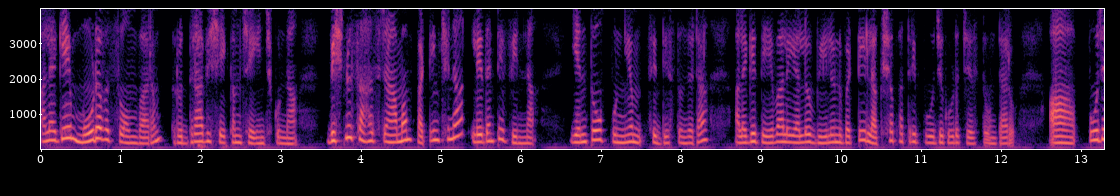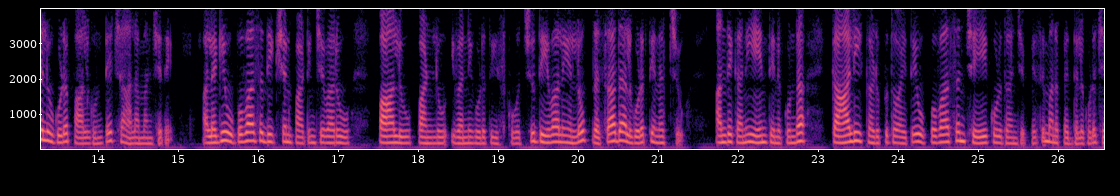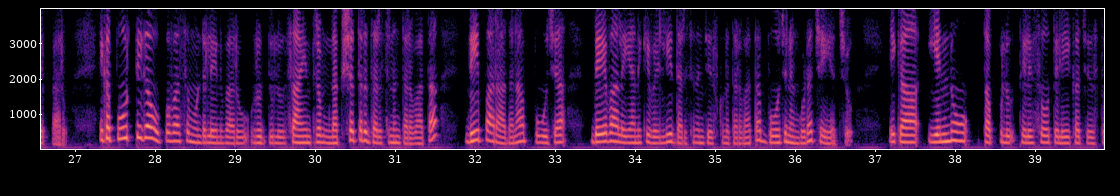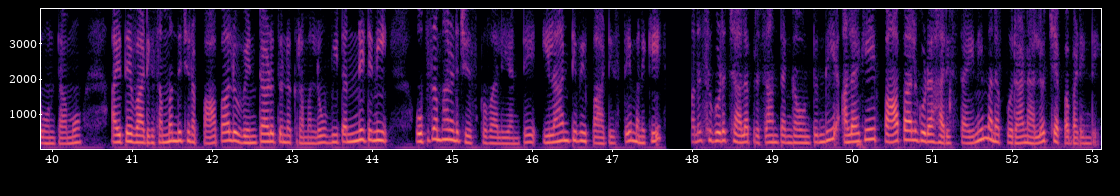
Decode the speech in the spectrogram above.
అలాగే మూడవ సోమవారం రుద్రాభిషేకం చేయించుకున్న విష్ణు సహస్రనామం పఠించినా లేదంటే విన్నా ఎంతో పుణ్యం సిద్ధిస్తుందట. అలాగే దేవాలయాల్లో వీలుని బట్టి లక్షపత్రి పూజ కూడా చేస్తూ ఉంటారు. ఆ పూజలో కూడా పాల్గొంటే చాలా మంచిది. అలాగే ఉపవాస దీక్షను పాటించేవారు పాలు పండ్లు ఇవన్నీ కూడా తీసుకోవచ్చు. దేవాలయంలో ప్రసాదాలు కూడా తినచ్చు. అంతేకాని ఏం తినకుండా ఖాళీ కడుపుతో అయితే ఉపవాసం చేయకూడదు అని చెప్పేసి మన పెద్దలు కూడా చెప్పారు. ఇక పూర్తిగా ఉపవాసం ఉండలేని వారు వృద్ధులు సాయంత్రం నక్షత్ర దర్శనం తర్వాత దీపారాధన పూజ దేవాలయానికి వెళ్ళి దర్శనం చేసుకున్న తర్వాత భోజనం కూడా చేయొచ్చు. ఇక ఎన్నో తప్పులు తెలుసో తెలియక చేస్తూ ఉంటాము. అయితే వాటికి సంబంధించిన పాపాలు వెంటాడుతున్న క్రమంలో వీటన్నిటినీ ఉపసంహరణ చేసుకోవాలి అంటే ఇలాంటివి పాటిస్తే మనకి మనసు కూడా చాలా ప్రశాంతంగా ఉంటుంది. అలాగే పాపాలు కూడా హరిస్తాయని మన పురాణాల్లో చెప్పబడింది.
